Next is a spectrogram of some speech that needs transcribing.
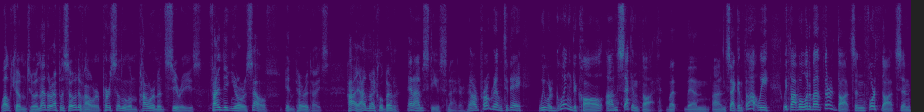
Welcome to another episode of our personal empowerment series, Finding Yourself in Paradise. Hi, I'm Michael Benner. And I'm Steve Snyder. Now, our program today, we were going to call on second thought, but then on second thought, we, we thought, well, what about third thoughts and fourth thoughts? And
